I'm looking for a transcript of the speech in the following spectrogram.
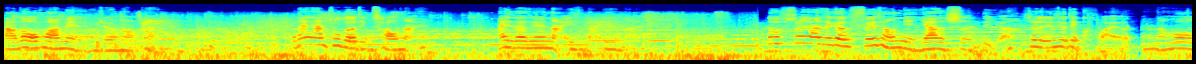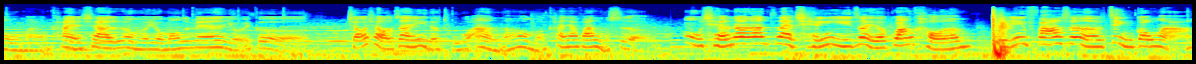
打斗画面，我觉得很好看。我再看诸葛瑾超奶，他一直在这边奶，一直奶，一直奶。这个算是一个非常碾压的胜利啊，就是有点快了。然后我们看一下，就是我们友盟这边有一个小小战役的图案，然后我们看一下发生什么事了。目前呢，在前移这里的关口呢。已经发生了进攻啊，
